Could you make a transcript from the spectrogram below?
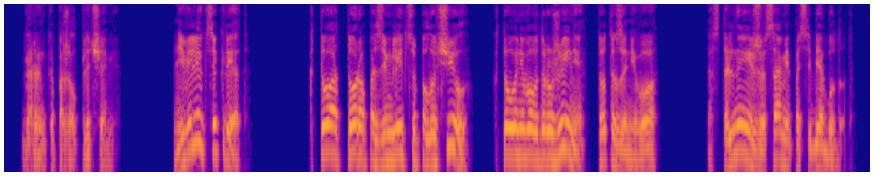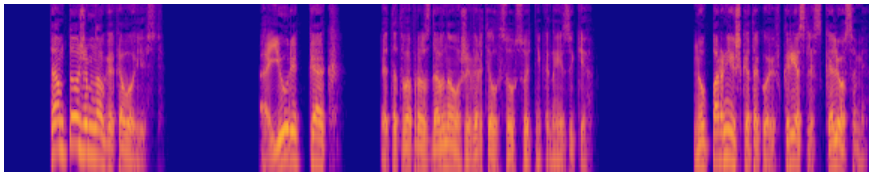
— Горынка пожал плечами. «Невелик секрет. Кто от Тора по землицу получил, кто у него в дружине, тот и за него. Остальные же сами по себе будут. Там тоже много кого есть. А Юрик как? Этот вопрос давно уже вертелся у сотника на языке. Ну, парнишка такой, в кресле с колесами.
